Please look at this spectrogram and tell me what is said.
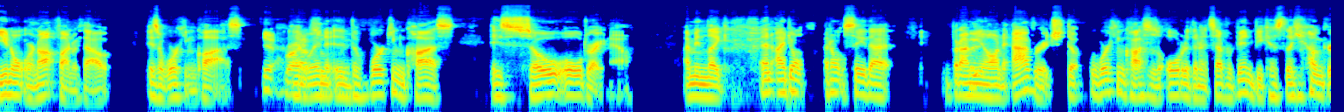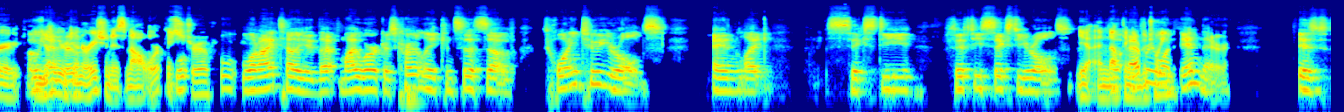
You know what we're not fine without is a working class. yeah. Right. And when absolutely. the working class is so old right now. I mean, like, and I don't, I don't say that, but I mean, on average, the working class is older than it's ever been because the younger, Oh, the yeah, younger true. generation is not working. It's true. when I tell you that my work is currently consists of 22 year olds and like 60, 50, 60 year olds. Yeah, and Well, nothing in everyone between. in there is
